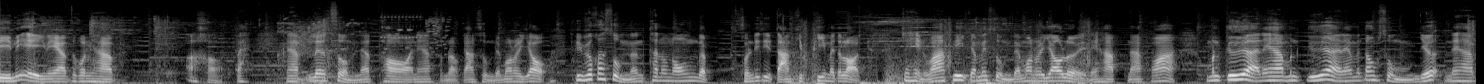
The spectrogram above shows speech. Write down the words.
ดีๆนี่เองนะครับทุกคนครับอ๋อขอไปนะครับเลิกสุ่มนะพอนะครับสำหรับการสุ่ม Diamond Royal พี่ไม่ค่อยสุ่มนั้นถ้าน้องๆแบบคนที่ติดตามคลิปพี่มาตลอด จะเห็นว่าพี่จะไม่สุ่ม Diamond Royal เลยนะครับนะเพราะว่ามันเกลือนะครับมันเกลือนะมันต้องสุ่มเยอะนะครับ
